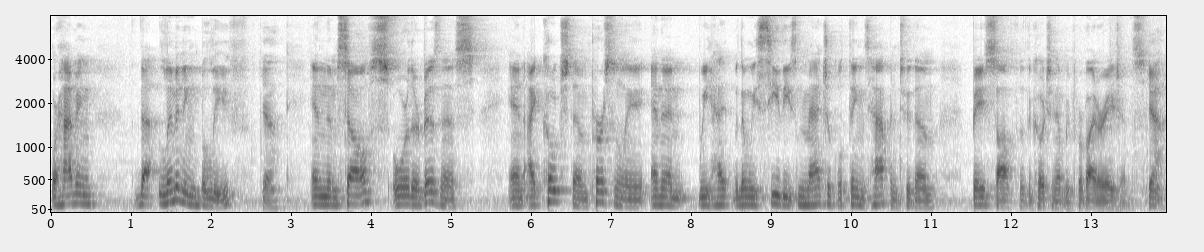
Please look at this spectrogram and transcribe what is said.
or having that limiting belief Yeah. in themselves or their business and I coach them personally and then we ha- then we see these magical things happen to them based off of the coaching that we provide our agents. Yeah.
